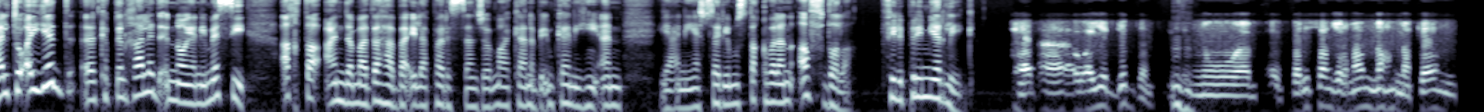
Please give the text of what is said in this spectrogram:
هل تؤيد آه، كابتن خالد إنه يعني ميسي أخطأ عندما ذهب إلى باريس سان جيرمان كان بإمكانه أن يعني يشتري مستقبلا أفضل في البريمير ليج. أؤيد جدا. إنه باريس سان جيرمان مهما كان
